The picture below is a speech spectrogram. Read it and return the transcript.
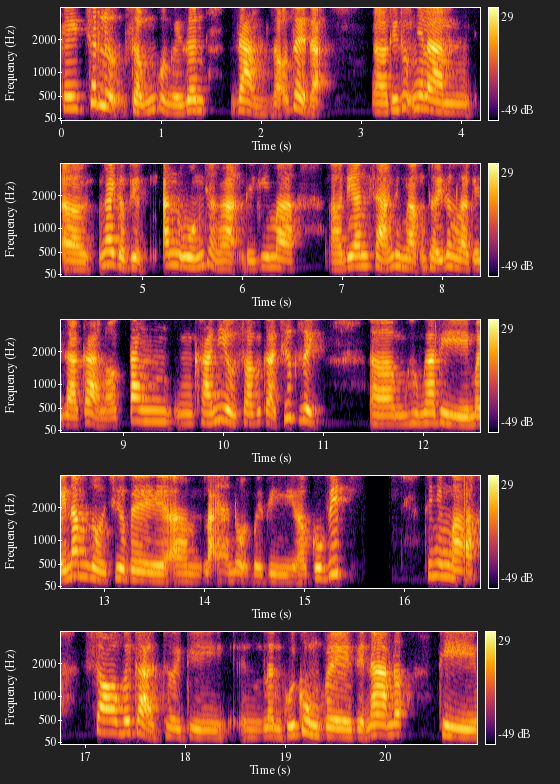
cái chất lượng sống của người dân giảm rõ rệt ạ. À, thí dụ như là à, ngay cả việc ăn uống chẳng hạn thì khi mà à, đi ăn sáng thì mình cũng thấy rằng là cái giá cả nó tăng ừ, khá nhiều so với cả trước dịch à, hồng nga thì mấy năm rồi chưa về à, lại hà nội bởi vì uh, covid. Thế nhưng mà so với cả thời kỳ lần cuối cùng về việt nam đó thì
